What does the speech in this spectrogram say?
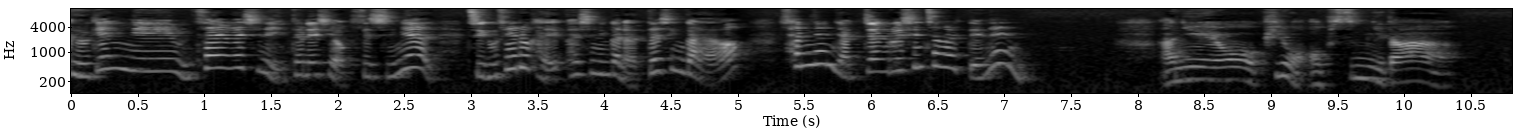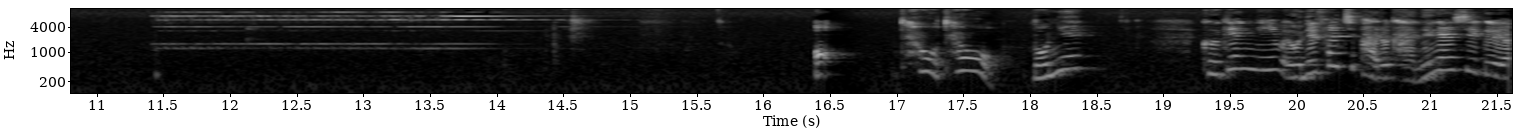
고객님, 사용하시는 인터넷이 없으시면 지금 새로 가입하시는 건 어떠신가요? 3년 약장으로 신청할 때는 아니에요. 필요 없습니다. 어, 태호, 태호, 너니? 고객님, 오늘 설치 바로 가능하시고요.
